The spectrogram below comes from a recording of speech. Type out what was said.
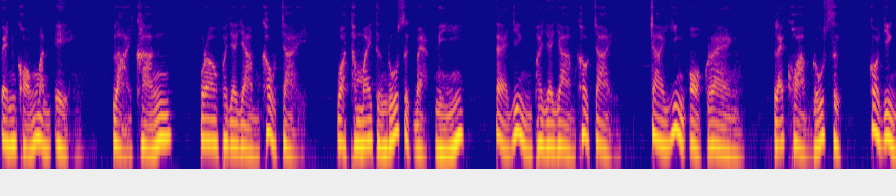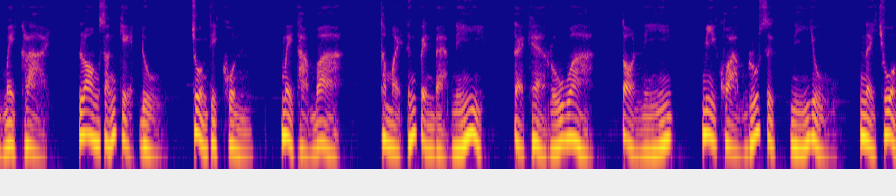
เป็นของมันเอง หลายครั้งเราพยายามเข้าใจ ว่าทำไมถึงรู้สึกแบบนี้ แต่ยิ่งพยายามเข้าใจ ใจยิ่งออกแรง และความรู้สึกก็ยิ่งไม่คลาย ลองสังเกตดู ช่วงที่คุณไม่ถามว่าทำไมถึงเป็นแบบนี้ แต่แค่รู้ว่า ตอนนี้มีความรู้สึกหนีอยู่ ในช่วง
